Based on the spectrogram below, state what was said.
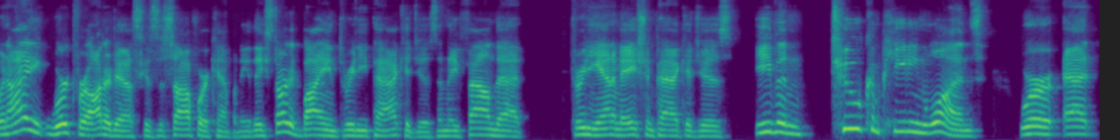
when I worked for Autodesk as a software company, they started buying 3D packages and they found that 3D animation packages, even two competing ones, were at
